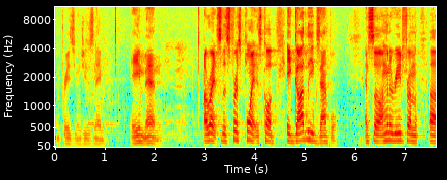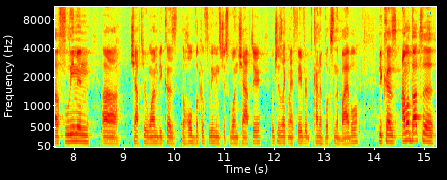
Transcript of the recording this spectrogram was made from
and praise you in Jesus' name. Amen. All right, so this first point is called a godly example. And so I'm going to read from uh, Philemon uh, chapter 1 because the whole book of Philemon is just one chapter, which is like my favorite kind of books in the Bible. Because I'm about to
